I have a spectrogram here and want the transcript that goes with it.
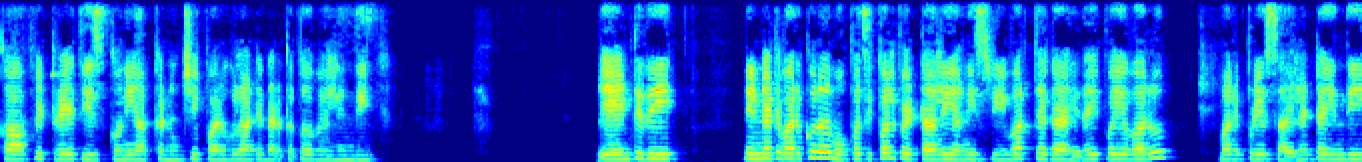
కాఫీ ట్రే తీసుకొని అక్కడి నుంచి పరుగులాంటి నడకతో వెళ్ళింది. ఏంటిది? నిన్నటి వరకు నేను ముప్పై తిప్పలు పెట్టాలి అని శ్రీవార్తెగా ఎదైపోయేవారు? మరి ఇప్పుడు సైలెంట్ అయింది?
